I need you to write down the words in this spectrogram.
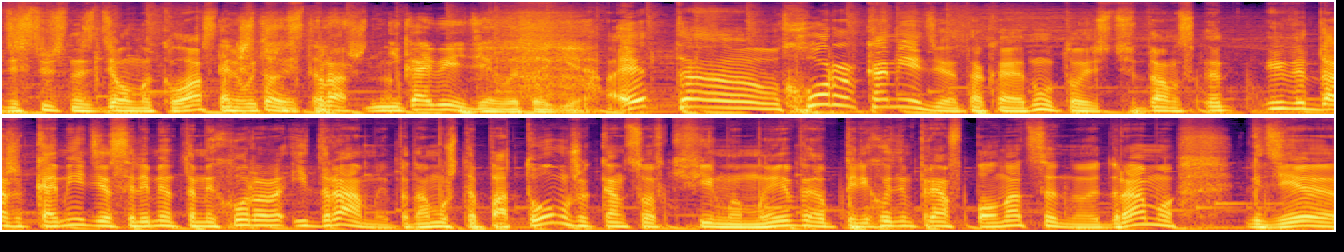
действительно сделано классно Так и что очень это? страшно. Не комедия в итоге. Это хоррор-комедия такая, ну, то есть там, или даже комедия с элементами хоррора и драмы, потому что потом уже к концовке фильма мы э, переходим прям в полноценную драму, где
